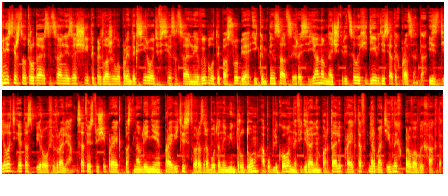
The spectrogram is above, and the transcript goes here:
Министерство труда и социальной защиты предложило проиндексировать все социальные выплаты, пособия и компенсации россиянам на 4,9% и сделать это с 1 февраля. Соответствующий проект постановления правительства, разработанный Минтрудом, опубликован на федеральном портале проектов нормативных правовых актов.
